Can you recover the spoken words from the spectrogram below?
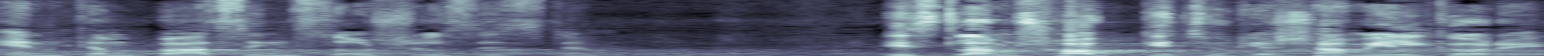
encompassing social system. Islam সবকিছুকে সামিল করে।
